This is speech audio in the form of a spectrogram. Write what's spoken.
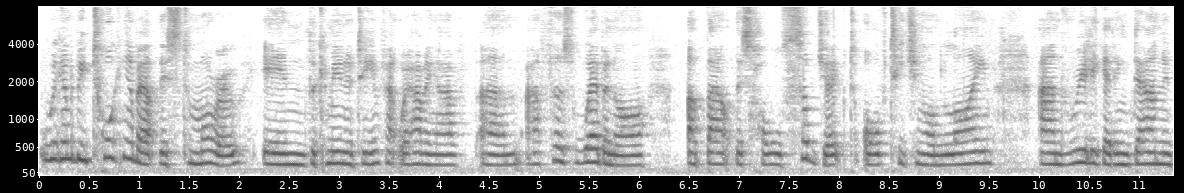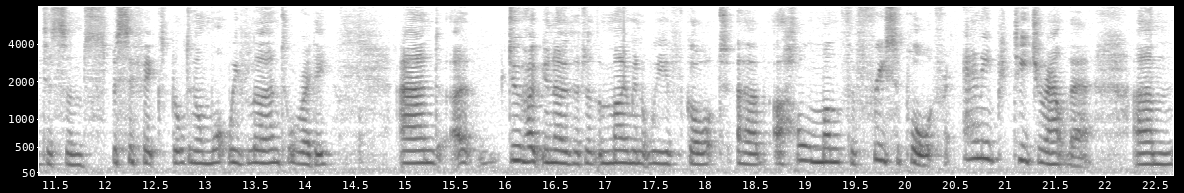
we're going to be talking about this tomorrow in the community. In fact, we're having our, um, our first webinar about this whole subject of teaching online and really getting down into some specifics, building on what we've learned already. And I uh, do hope you know that at the moment we've got uh, a whole month of free support for any teacher out there. Um,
